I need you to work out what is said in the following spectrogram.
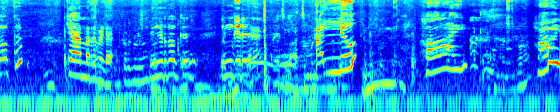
നോക്ക്. ക്യാമറ വിട ഇങ്ങോട്ട് നോക്ക്. ഇങ്ങോട്ട് അല്ലു. ഹായ്. ഹായ്.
